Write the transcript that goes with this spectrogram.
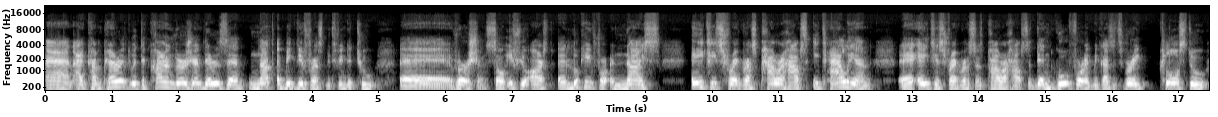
and i compare it with the current version. There is a not a big difference between the two uh, versions. So if you are uh, looking for a nice 80s fragrance powerhouse italian 80s uh, fragrances powerhouse, then go for it because it's very close to,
